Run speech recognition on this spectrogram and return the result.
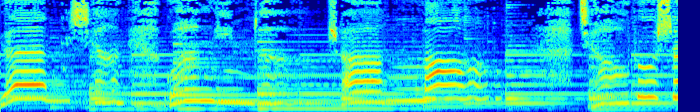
远乡，光阴的长廊，脚步声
